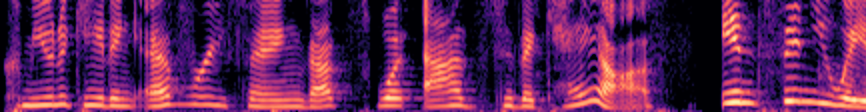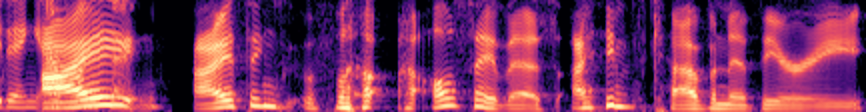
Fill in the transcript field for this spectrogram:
communicating everything that's what adds to the chaos insinuating everything I I think I'll say this. I think cabinet theory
